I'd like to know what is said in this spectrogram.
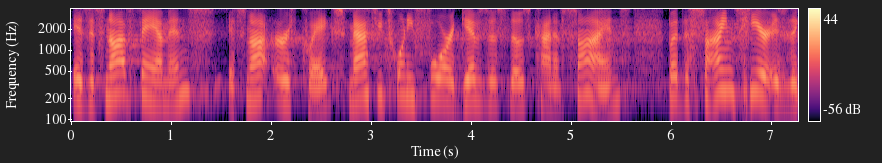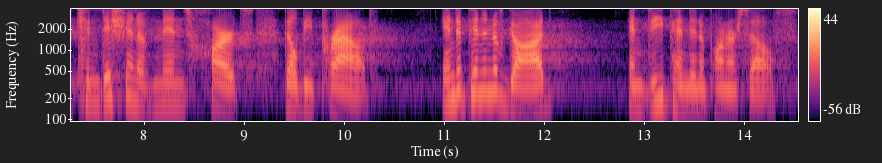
is it's not famines, it's not earthquakes. Matthew 24 gives us those kind of signs, but the signs here is the condition of men's hearts. They'll be proud, independent of God, and dependent upon ourselves.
